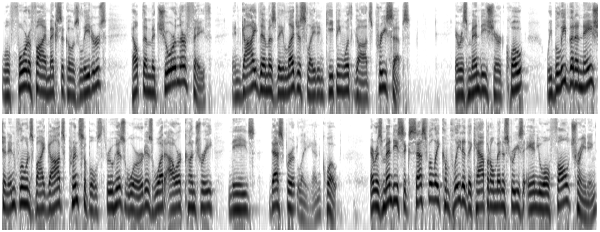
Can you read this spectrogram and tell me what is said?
will fortify Mexico's leaders, help them mature in their faith, and guide them as they legislate in keeping with God's precepts. Arizmendi shared, quote, We believe that a nation influenced by God's principles through his word is what our country needs desperately, end quote. Arizmendi successfully completed the Capitol Ministries annual fall training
